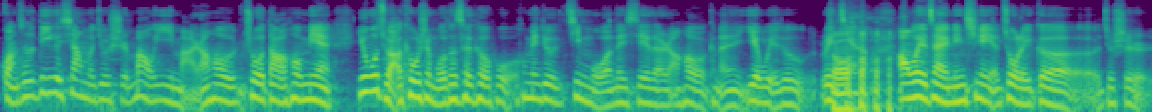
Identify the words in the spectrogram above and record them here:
广州的第一个项目就是贸易嘛，然后做到后面，因为我主要客户是摩托车客户，后面就禁摩那些的，然后可能业务也就锐减了。然后我也在零七年也做了一个就是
